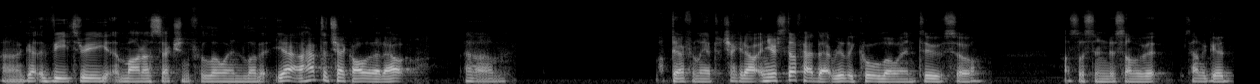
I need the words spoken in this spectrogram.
Uh, got the V3, get the mono section for low end, love it. Yeah, I'll have to check all of that out. Um, I'll definitely have to check it out. And your stuff had that really cool low end too, so Was listening to some of it. Sounded good.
